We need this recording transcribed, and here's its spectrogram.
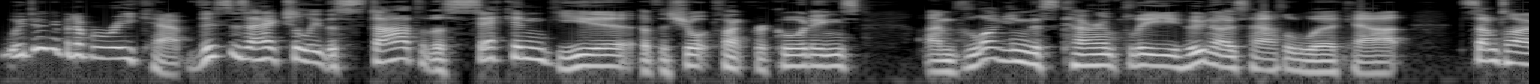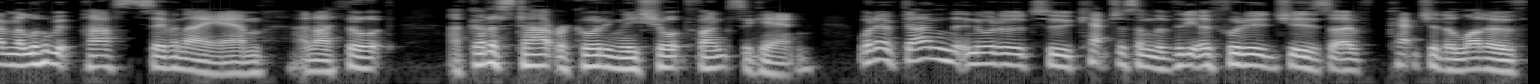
we're doing a bit of a recap. This is actually the start of the second year of the Short Funk recordings. I'm vlogging this currently. Who knows how it'll work out? Sometime a little bit past 7 a.m., and I thought, I've got to start recording these short funks again. What I've done in order to capture some of the video footage is I've captured a lot of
